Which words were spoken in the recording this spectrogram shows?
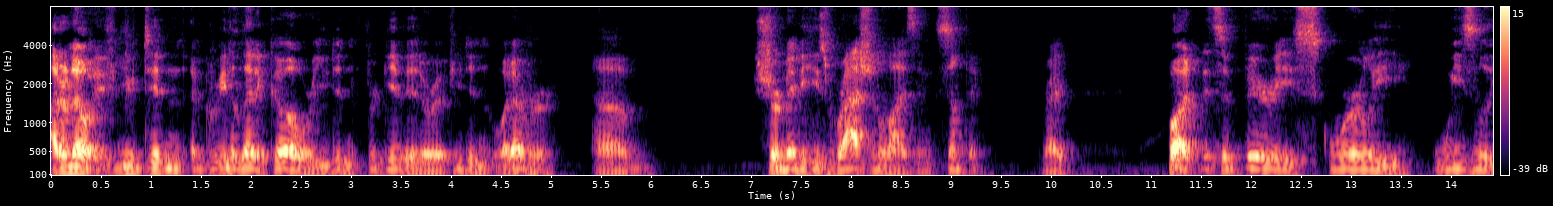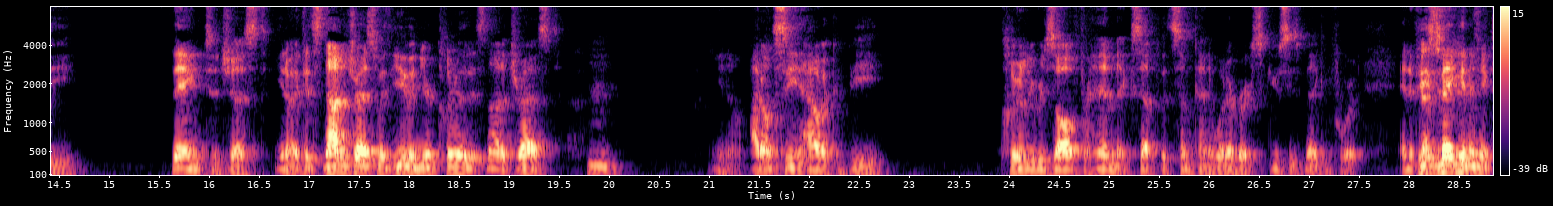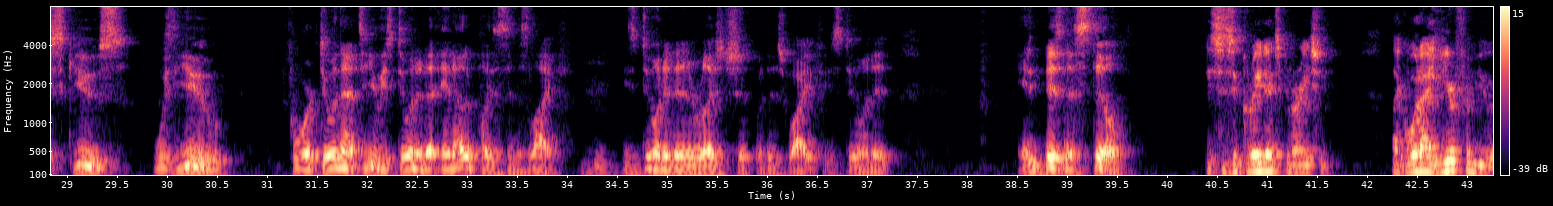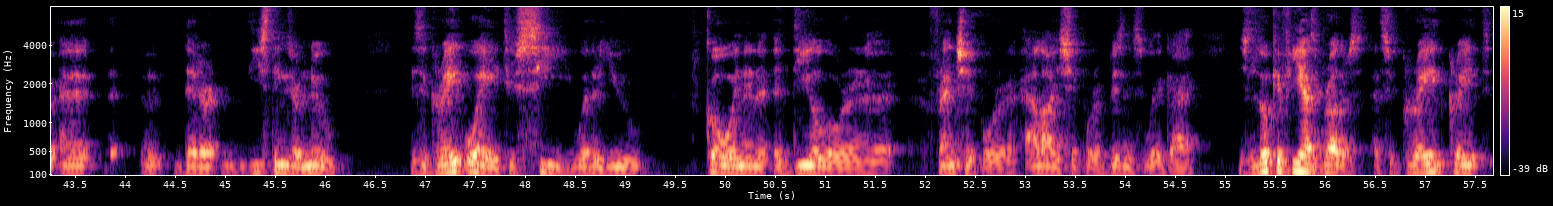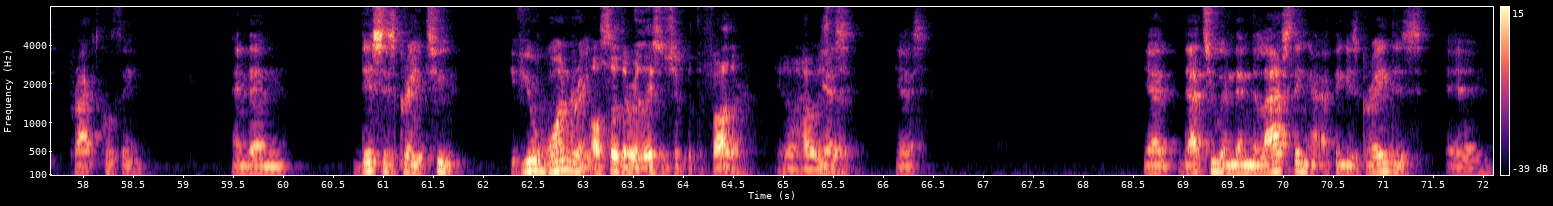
I don't know if you didn't agree to let it go, or you didn't forgive it, or if you didn't whatever. Um, sure, maybe he's rationalizing something, right? But it's a very squirrely, weaselly thing to just, you know, if it's not addressed with you and you're clear that it's not addressed, mm. you know, I don't see how it could be clearly resolved for him except with some kind of whatever excuse he's making for it. And if That's he's making an excuse with you for doing that to you, he's doing it in other places in his life. Mhm. He's doing it in a relationship with his wife. He's doing it in business still. this is a great exploration. Like what I hear from you, and uh, that are these things are new, is a great way to see whether you go in a, a deal or a friendship or an allyship or a business with a guy. Is look if he has brothers. That's a great, great practical thing. And then this is great too. If you're wondering, Also, the relationship with the father. You know, how is Yes. that? Yes. Yeah, that too. And then the last thing I think is great is um,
